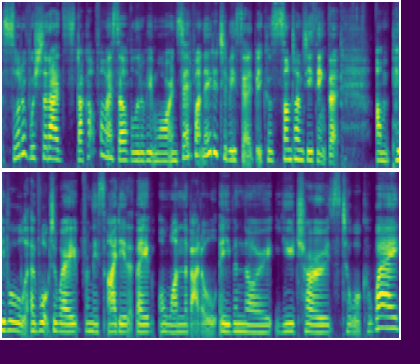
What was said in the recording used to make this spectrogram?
sort of wish that I'd stuck up for myself a little bit more and said what needed to be said because sometimes you think that um, people have walked away from this idea that they've won the battle, even though you chose to walk away.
